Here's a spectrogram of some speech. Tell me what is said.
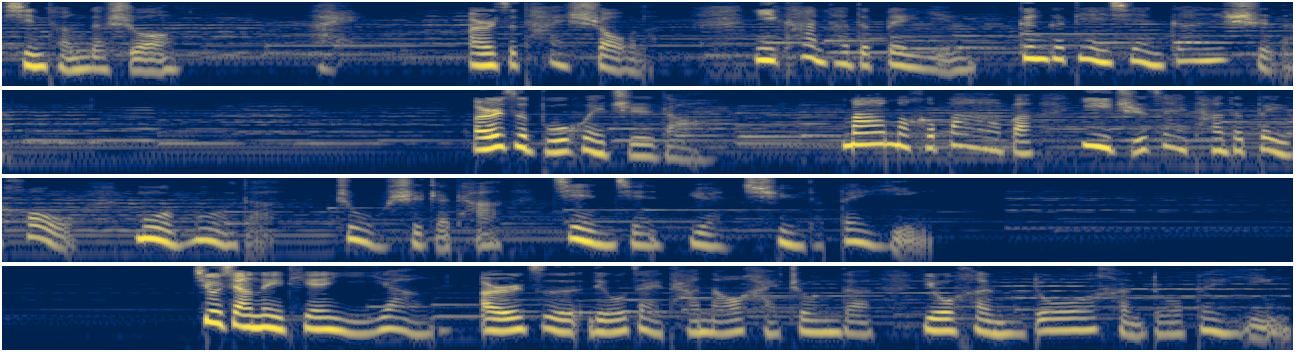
心疼地说：“哎，儿子太瘦了，你看他的背影跟个电线杆似的。”儿子不会知道，妈妈和爸爸一直在他的背后默默地注视着他渐渐远去的背影。就像那天一样，儿子留在他脑海中的有很多很多背影。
